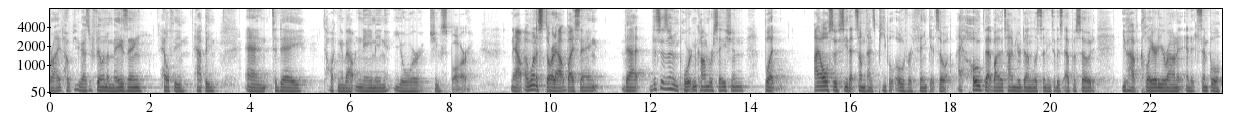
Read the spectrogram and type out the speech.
Right, hope you guys are feeling amazing, healthy, happy. And today, talking about naming your juice bar. Now, I want to start out by saying that this is an important conversation, but I also see that sometimes people overthink it. So I hope that by the time you're done listening to this episode, you have clarity around it and it's simple.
